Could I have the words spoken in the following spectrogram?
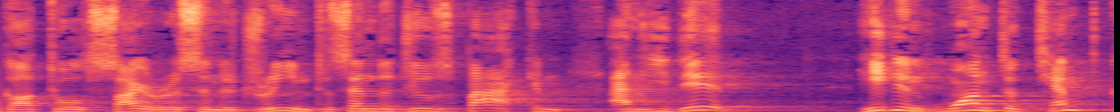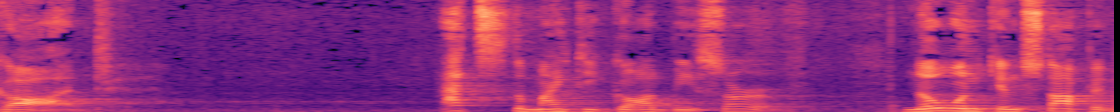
God told Cyrus in a dream to send the Jews back, and, and he did. He didn't want to tempt God. That's the mighty God we serve. No one can stop him.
